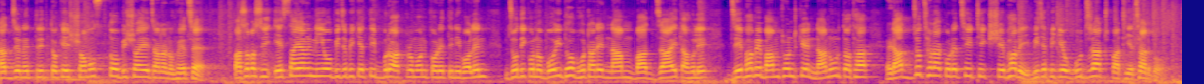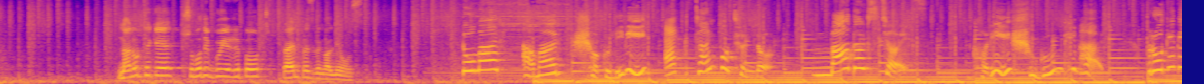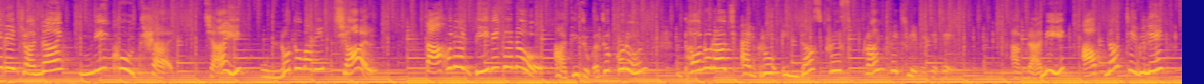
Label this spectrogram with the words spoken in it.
রাজ্য নেতৃত্বকে সমস্ত বিষয়ে জানানো হয়েছে। পাশাপাশি এসআইআর নিয়েও বিজেপিকে তীব্র আক্রমণ করে তিনি বলেন, যদি কোনো বৈধ ভোটারের নাম বাদ যায়, তাহলে যেভাবে বামফ্রন্টকে নানুর তথা রাজ্য ছাড়া করেছি, ঠিক সেভাবেই বিজেপিকেও গুজরাট পাঠিয়ে ছাড়ব। নানুর থেকে Subhadip গুইয়ের report prime press Bengal news. তোমার, আমার সকলেরই একটাই পছন্দ। মাদার্স চয়েস ঘরে সুগন্ধি ভাত। প্রতিদিনের রান্নায় নিখুঁত স্বাদ। চাই উন্নত মানের চাল। তাহলে আর দেরি কেন? আজই যোগাযোগ করুন ধনরাজ অ্যাগ্রো ইন্ডাস্ট্রিজ প্রাইভেট লিমিটেডে। আমরা আনি আপনার টেবিলে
